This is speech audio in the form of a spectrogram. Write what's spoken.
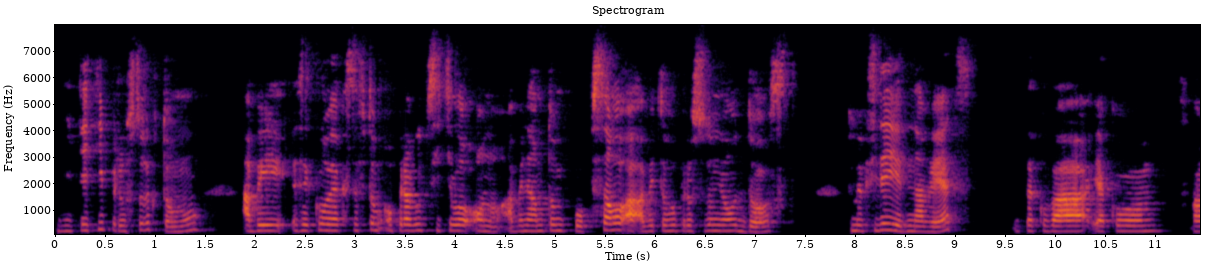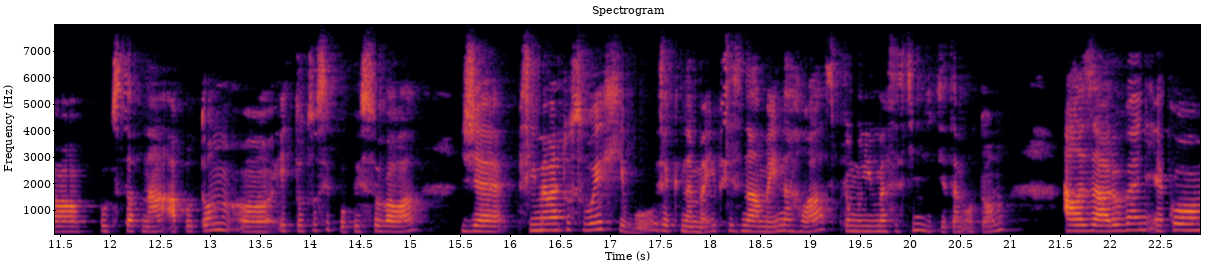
dítěti prostor k tomu, aby řeklo, jak se v tom opravdu cítilo ono, aby nám to popsalo a aby toho prostoru mělo dost. To mi přijde jedna věc, taková jako uh, podstatná a potom uh, i to, co si popisovala, že přijmeme tu svoji chybu, řekneme ji, přiznáme ji nahlas, promluvíme si s tím dítětem o tom, ale zároveň jako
